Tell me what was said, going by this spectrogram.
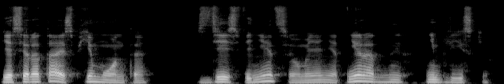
Я сирота из Пьемонта. Здесь, в Венеции, у меня нет ни родных, ни близких.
